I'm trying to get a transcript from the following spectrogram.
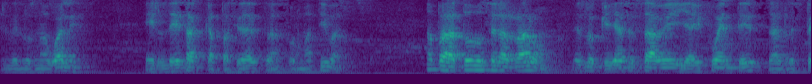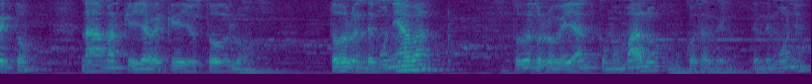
el de los nahuales, el de esa capacidad transformativa. No para todos era raro, es lo que ya se sabe y hay fuentes al respecto, nada más que ya ves que ellos todo lo, todo lo endemoniaban, todo eso lo veían como malo, como cosas del demonio.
